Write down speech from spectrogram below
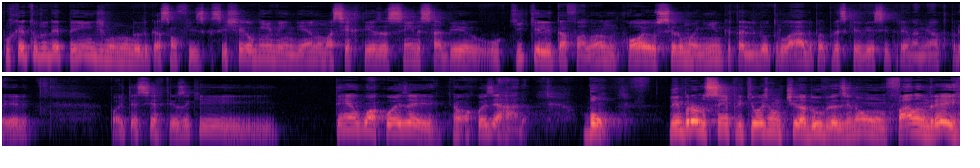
Porque tudo depende no mundo da educação física. Se chega alguém vendendo uma certeza sem ele saber o que, que ele está falando, qual é o ser humaninho que está ali do outro lado para prescrever esse treinamento para ele, pode ter certeza que tem alguma coisa aí, tem alguma coisa errada. Bom, lembrando sempre que hoje é um tira dúvidas e não fala Andrei,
